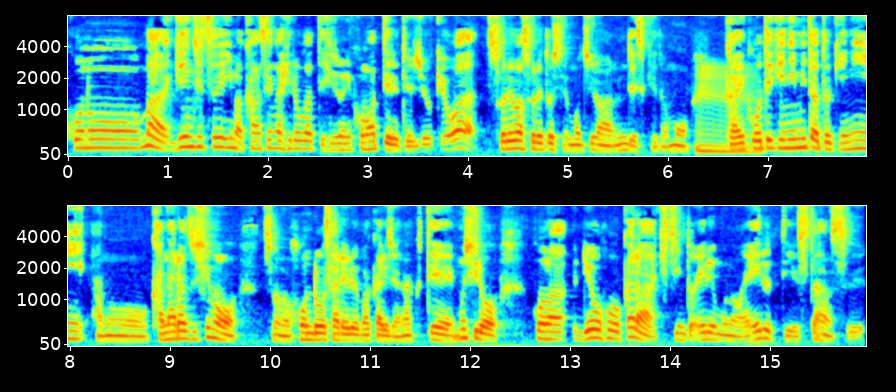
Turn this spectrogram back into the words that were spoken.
この、まあ、現実、今感染が広がって非常に困っているという状況は、それはそれとしてもちろんあるんですけども、うん外交的に見たときに、あの、必ずしも、その、翻弄されるばかりじゃなくて、むしろ、この両方からきちんと得るものは得るっていうスタンス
